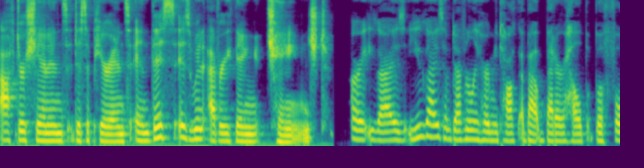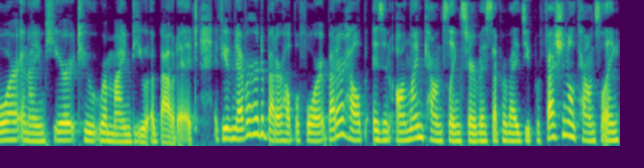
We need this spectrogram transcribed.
after Shannon's disappearance in and this is when everything changed. All right, you guys, you guys have definitely heard me talk about BetterHelp before, and I am here to remind you about it. If you've never heard of BetterHelp before, BetterHelp is an online counseling service that provides you professional counseling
